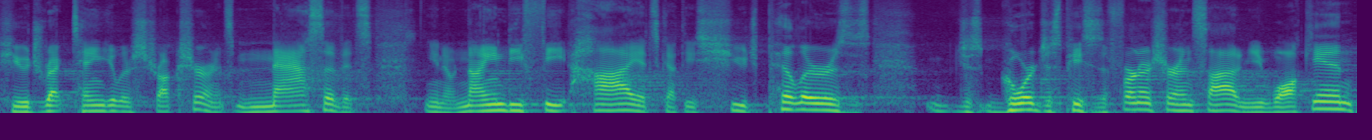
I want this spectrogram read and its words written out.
huge rectangular structure, and it's massive. It's, you know, 90 feet high. It's got these huge pillars, these just gorgeous pieces of furniture inside. And you walk in,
